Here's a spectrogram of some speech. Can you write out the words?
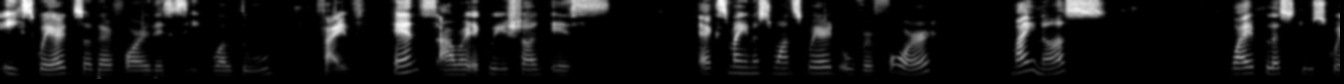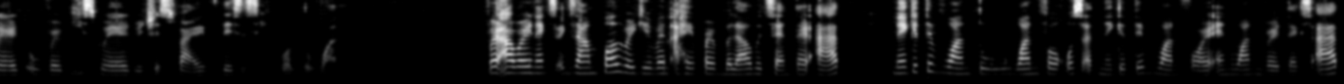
a squared. So therefore, this is equal to 5. Hence, our equation is x minus 1 squared over 4 minus y plus 2 squared over b squared, which is 5. This is equal to 1. For our next example, we're given a hyperbola with center at negative 1, 2, 1 focus at negative 1, 4, and 1 vertex at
